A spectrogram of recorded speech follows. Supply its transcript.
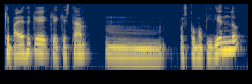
que parece que, que- que está mm, pues como pidiendo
